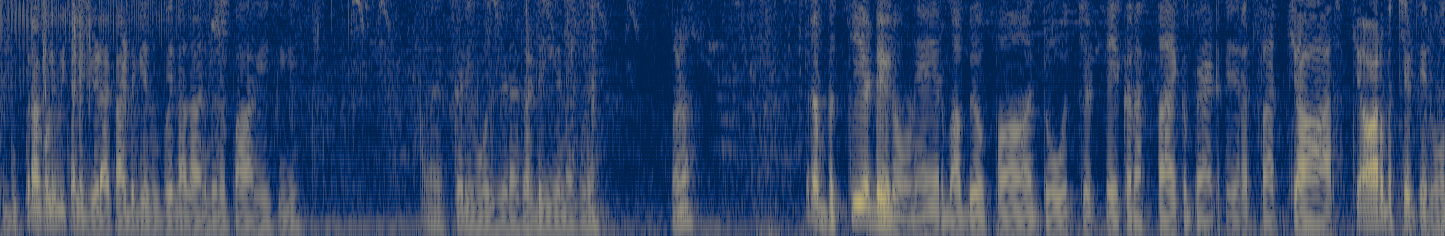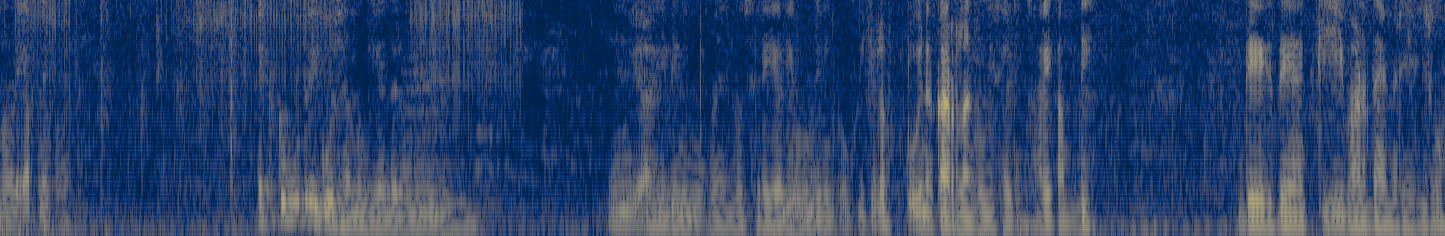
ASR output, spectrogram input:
ਕਬੂਤਰਾਂ ਕੋਲੇ ਵੀ ਚੱਲ ਗੇੜਾ ਕੱਢ ਕੇ ਤੂੰ ਪਹਿਲਾਂ ਦਾਣੇ ਦੋਨੇ ਪਾ ਗਏ ਸੀਗੇ। ਇੱਕ ਵਾਰੀ ਹੋਰ ਗੇੜਾ ਕੱਢ ਜੀ ਕਿਨਾਂ ਕੋਲੇ, ਹਨਾ? ਤੇਰਾ ਬੱਚੇ ਅੱਡੇ ਲਾਉਣੇ ਆ ਯਾਰ ਬਾਬੇ, ਆਪਾਂ ਦੋ ਚਿੱਟੇ, ਇੱਕ ਰੱਤਾ, ਇੱਕ ਬੈਟ ਕੇ ਰੱਤਾ, ਚਾਰ। ਚਾਰ ਬੱਚੇ ਅੱਡੇ ਲਾਉਣ ਵਾਲੇ ਆ ਆਪਣੇ ਕੋਲ। ਇੱਕ ਕਬੂਤਰੀ ਕੋਸ਼ਾ ਮੰਗੀ ਅੰਦਰ ਉਹਨੂੰ ਵੀ ਦੇਣੀ ਉਹਨੂੰ ਵੀ ਆਹੀ ਦੇਣੀ ਪਊ, ਮੈਂ ਇਹਨੂੰ ਸਰੇ ਵਾਲੀ ਉਹਨੂੰ ਦੇਣੀ ਪਊਗੀ ਚਲੋ ਕੋਈ ਨਾ ਕਰ ਲਾਂਗੇ ਸੈਟਿੰਗ ਸਾਰੇ ਕੰਮ ਦੀ। ਦੇਖਦੇ ਆ ਕੀ ਬਣਦਾ ਹੈ ਮੇਰੇ ਵੀਰੋ।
